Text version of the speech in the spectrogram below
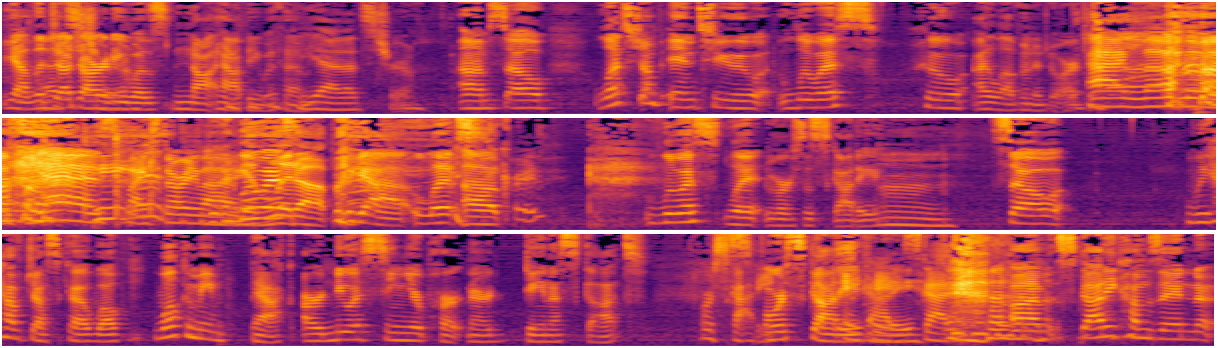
Yeah, the That's judge already true. was not happy with him. yeah, that's true. Um, so let's jump into Louis, who I love and adore. I love Louis. Yes, my storyline. get lit up. yeah, lit up. Louis Litt versus Scottie. Mm. So we have Jessica wel- welcoming back our newest senior partner, Dana Scott. Or Scottie. Or Scottie. AKA Scottie. um, Scottie comes in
